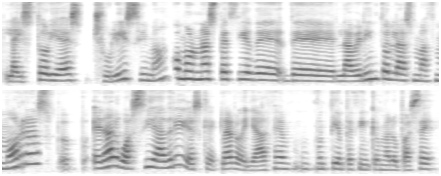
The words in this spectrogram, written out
la historia es chulísima, como una especie de, de laberinto en las mazmorras. Era algo así, Adri, es que claro, ya hace un tiempecín que me lo pasé,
